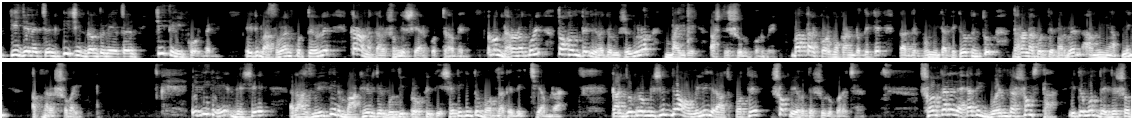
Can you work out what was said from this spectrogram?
কি জেনেছেন, কি সিদ্ধান্ত নিয়েছেন, কি তিনি করবেন? এটি বাস্তবায়ন করতে হলে কারও না কারোর সঙ্গে শেয়ার করতে হবে। এবং ধারণা করি তখন থেকে হয়তো বিষয়গুলো বাইরে আসতে শুরু করবে বা তার কর্মকাণ্ড দেখে তাদের ভূমিকা দেখেও কিন্তু ধারণা করতে পারবেন। আমি, আপনি, আপনারা সবাই। এদিকে দেশে রাজনীতির মাঠের যে গতি প্রকৃতি, সেটি কিন্তু বদলাতে দেখছি আমরা। কার্যক্রম নিষিদ্ধ আওয়ামী লীগ রাজপথে সক্রিয় হতে শুরু করেছে। সরকারের একাধিক গোয়েন্দা সংস্থা ইতিমধ্যে যেসব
